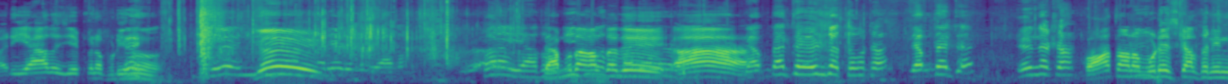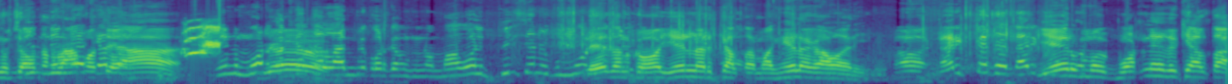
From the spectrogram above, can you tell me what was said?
మర్యాద చెప్పినప్పుడు. దెబ్బ తగులుతుంది దెబ్బ దెబ్బ కోతంలో ముడేసుకెళ్తా నిన్ను చదువుతా నిన్ను రాకపోతే. నిన్ను అంబిడి కొడక. మా వాళ్ళు పిలిచే లేదనుకో ఏళ్ళు నరికెళ్తా మాకు ఏలే కావాలి. ఏలు బొట్టనే నరికెళ్తా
